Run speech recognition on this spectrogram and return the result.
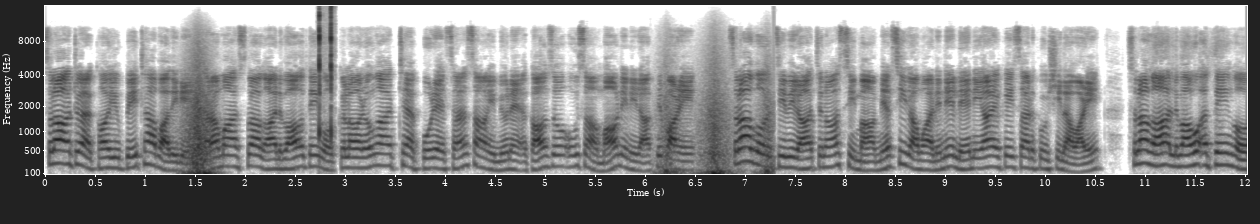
ဆလော့အတွက်ခေါ်ယူပေးထားပါသေးတယ်ဒါတော့မှဆလော့ကလီဗာပူးအသင်းကိုကလော်တုံးကထက်ပိုးတဲ့စွမ်းဆောင်ရည်မျိုးနဲ့အကောင်းဆုံးဥဆောင်မောင်းနေနေတာဖြစ်ပါတယ်ဆလော့ကိုကြည့်ပြီးတော့ကျွန်တော်စီမှာမျက်စိတော်မှာနည်းနည်းလဲနေရတဲ့ကိစ္စတစ်ခုရှိလာပါတယ်ဆလော့ကလီဗာပူးအသင်းကို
